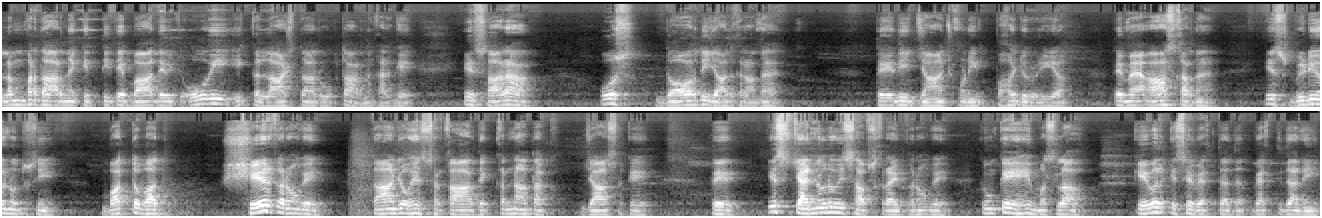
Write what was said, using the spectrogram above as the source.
ਅਲੰਬਰਦਾਰ ਨੇ ਕੀਤੀ ਤੇ ਬਾਅਦ ਦੇ ਵਿੱਚ ਉਹ ਵੀ ਇੱਕ ਲਾਸ਼ ਦਾ ਰੂਪ ਧਾਰਨ ਕਰ ਗਏ। ਇਹ ਸਾਰਾ ਉਸ ਦੌਰ ਦੀ ਯਾਦ ਕਰਾਉਂਦਾ ਹੈ ਤੇ ਇਹਦੀ ਜਾਂਚ ਹੋਣੀ ਬਹੁਤ ਜ਼ਰੂਰੀ ਆ ਤੇ ਮੈਂ ਆਸ ਕਰਦਾ ਇਸ ਵੀਡੀਓ ਨੂੰ ਤੁਸੀਂ ਵੱਧ ਤੋਂ ਵੱਧ ਸ਼ੇਅਰ ਕਰੋਗੇ ਤਾਂ ਜੋ ਇਹ ਸਰਕਾਰ ਦੇ ਕੰਨਾਂ ਤੱਕ ਜਾ ਸਕੇ ਤੇ ਇਸ ਚੈਨਲ ਨੂੰ ਵੀ ਸਬਸਕ੍ਰਾਈਬ ਕਰੋਗੇ ਕਿਉਂਕਿ ਇਹ ਮਸਲਾ ਕੇਵਲ ਕਿਸੇ ਵਿਅਕਤੀ ਦਾ ਵਿਅਕਤੀ ਦਾ ਨਹੀਂ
